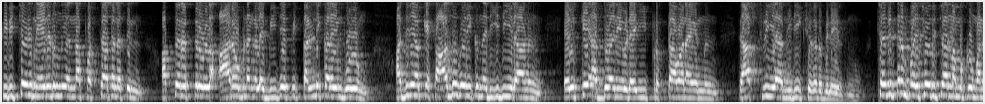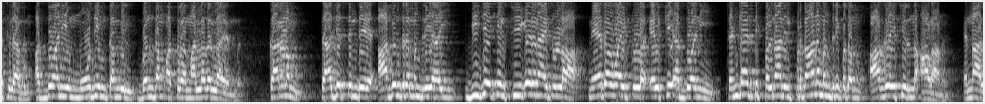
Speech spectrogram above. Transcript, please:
തിരിച്ചടി നേരിടുന്നു എന്ന പശ്ചാത്തലത്തിൽ അത്തരത്തിലുള്ള ആരോപണങ്ങളെ ബി ജെ പി തള്ളിക്കളയുമ്പോഴും അതിനെയൊക്കെ സാധൂകരിക്കുന്ന രീതിയിലാണ് എൽ കെ അദ്വാനിയുടെ ഈ പ്രസ്താവന എന്ന് രാഷ്ട്രീയ നിരീക്ഷകർ വിലയിരുത്തുന്നു. ചരിത്രം പരിശോധിച്ചാൽ നമുക്ക് മനസ്സിലാകും അദ്വാനിയും മോദിയും തമ്മിൽ ബന്ധം അത്ര നല്ലതല്ല എന്ന്. കാരണം രാജ്യത്തിന്റെ ആഭ്യന്തരമന്ത്രിയായി ബി ജെ പിയിൽ സ്വീകാരനായിട്ടുള്ള നേതാവായിട്ടുള്ള എൽ കെ അദ്വാനി രണ്ടായിരത്തി പതിനാലിൽ പ്രധാനമന്ത്രി പദം ആഗ്രഹിച്ചിരുന്ന ആളാണ്. എന്നാൽ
